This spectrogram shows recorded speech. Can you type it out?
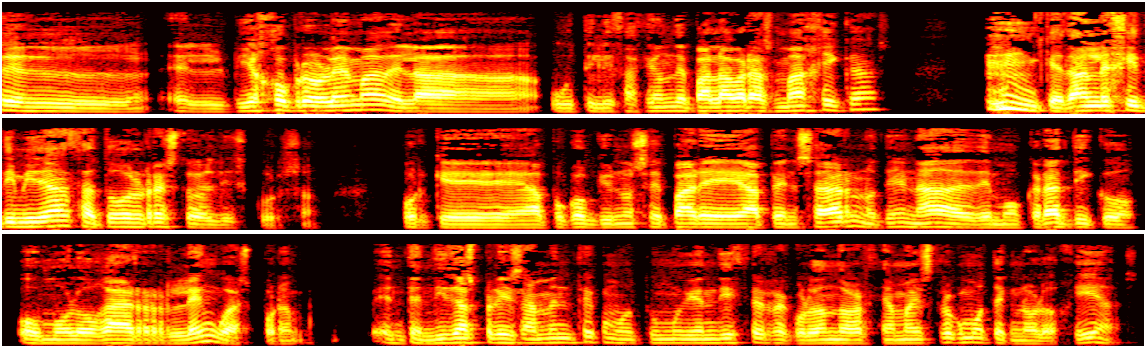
el, viejo problema de la utilización de palabras mágicas que dan legitimidad a todo el resto del discurso porque a poco que uno se pare a pensar, no tiene nada de democrático homologar lenguas, entendidas precisamente, como tú muy bien dices, recordando a García Maestro, como tecnologías.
